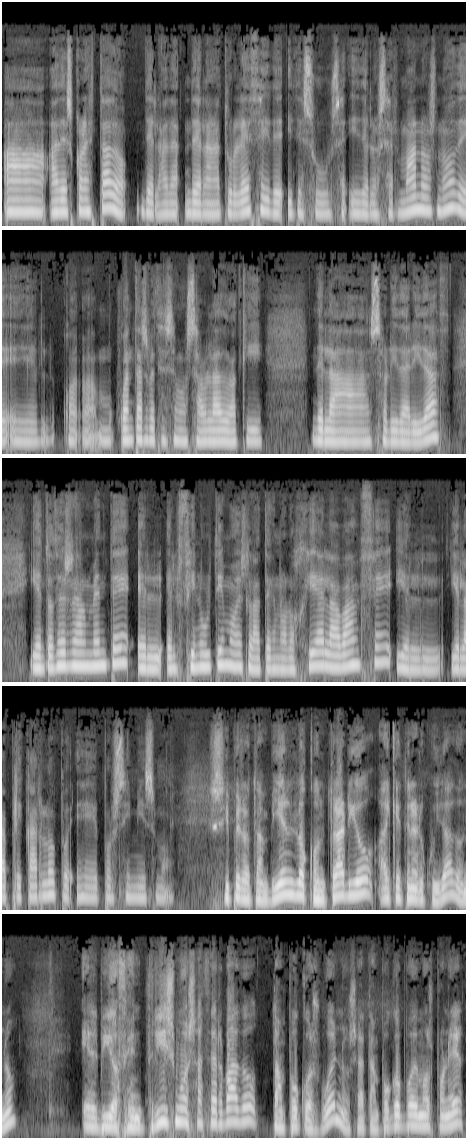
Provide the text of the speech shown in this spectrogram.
ha, desconectado de la, de la naturaleza y de, y de, sus y de los hermanos, ¿no? De cuántas veces hemos hablado aquí de la solidaridad y entonces realmente el, el fin último es la tecnología, el avance y el, y el aplicarlo eh, por sí mismo. Sí, pero también lo contrario hay que tener cuidado, ¿no? el biocentrismo exacerbado tampoco es bueno, o sea, tampoco podemos poner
